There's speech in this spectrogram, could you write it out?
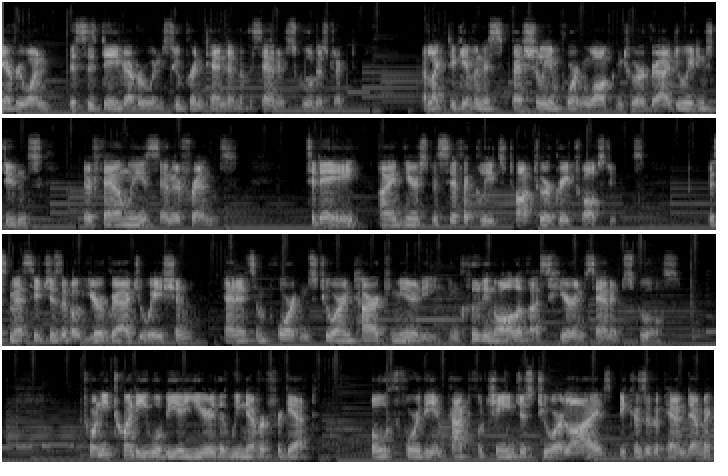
everyone, this is Dave Eberwein, Superintendent of the Saanich School District. I'd like to give an especially important welcome to our graduating students, their families, and their friends. Today, I am here specifically to talk to our grade 12 students. This message is about your graduation and its importance to our entire community, including all of us here in Saanich Schools. 2020 will be a year that we never forget, both for the impactful changes to our lives because of the pandemic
